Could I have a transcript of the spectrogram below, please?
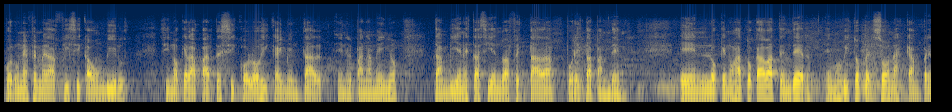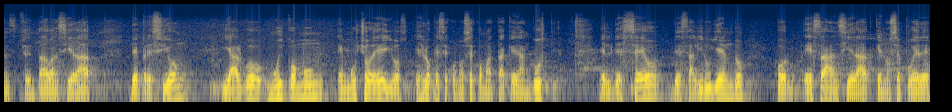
por una enfermedad física o un virus, sino que la parte psicológica y mental en el panameño también está siendo afectada por esta pandemia. En lo que nos ha tocado atender, hemos visto personas que han presentado ansiedad, depresión y algo muy común en muchos de ellos es lo que se conoce como ataque de angustia, el deseo de salir huyendo por esa ansiedad que no se puede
